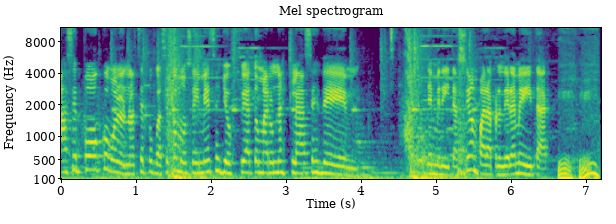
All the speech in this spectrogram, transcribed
hace poco, bueno, no hace poco, hace como seis meses yo fui a tomar unas clases de, de meditación para aprender a meditar. Uh -huh.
